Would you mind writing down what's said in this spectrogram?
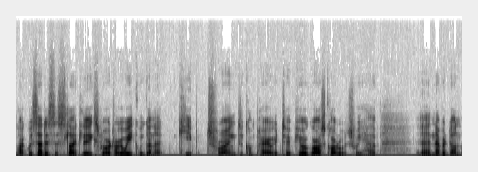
like we said, it's a slightly exploratory week. We're gonna keep trying to compare it to pure grass card, which we have uh, never done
